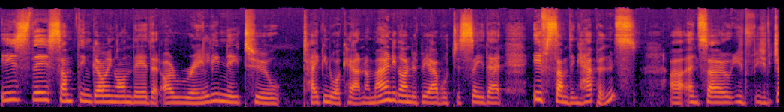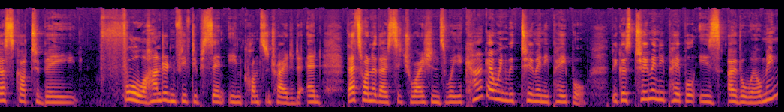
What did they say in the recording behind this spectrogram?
is there something going on there that I really need to take into account? And I'm only going to be able to see that if something happens. Uh, and so you've you've just got to be full 150% in concentrated and that's one of those situations where you can't go in with too many people because too many people is overwhelming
